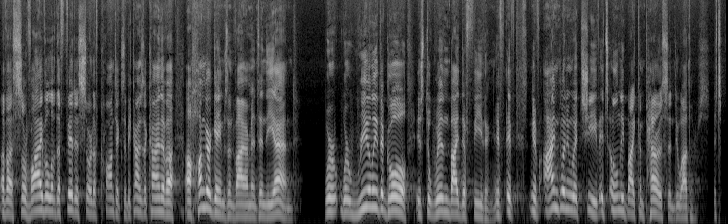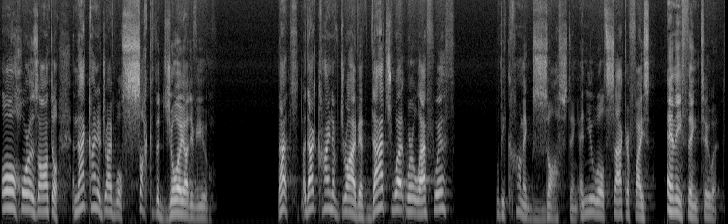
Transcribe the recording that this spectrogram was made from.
of a survival of the fittest sort of context. It becomes a kind of a, a Hunger Games environment in the end, where, where really the goal is to win by defeating. If, if, if I'm going to achieve, it's only by comparison to others. It's all horizontal, and that kind of drive will suck the joy out of you. That, that kind of drive, if that's what we're left with, will become exhausting and you will sacrifice anything to it.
